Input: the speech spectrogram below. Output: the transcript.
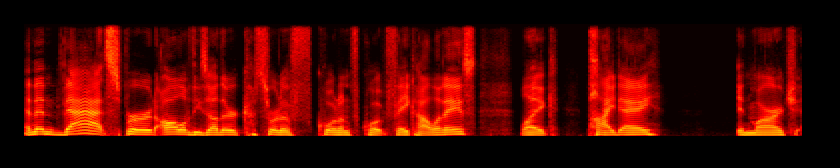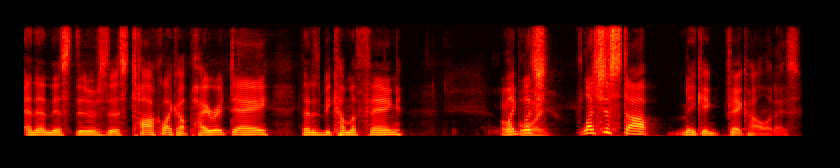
And then that spurred all of these other sort of quote unquote fake holidays like Pi Day in March, and then this there's this talk like a pirate day that has become a thing. Oh like boy. let's let's just stop making fake holidays.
